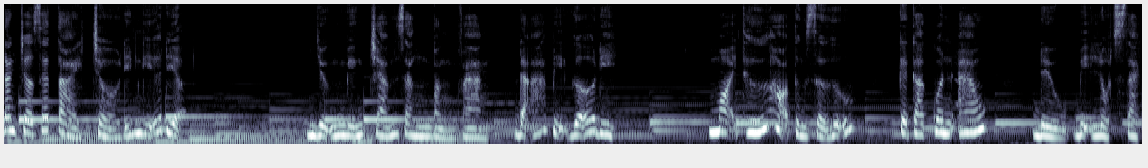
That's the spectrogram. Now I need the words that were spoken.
Đang chờ xe tải chở đến nghĩa địa. Những miếng chám răng bằng vàng đã bị gỡ đi. Mọi thứ họ từng sở hữu, kể cả quần áo, đều bị lột sạch.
